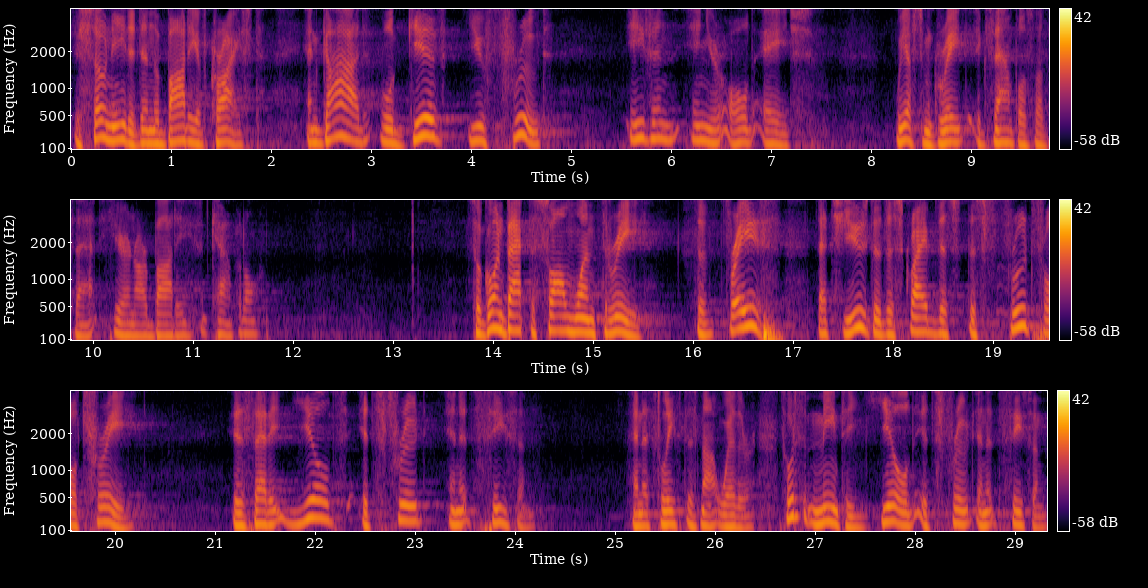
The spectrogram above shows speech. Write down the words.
You're so needed in the body of Christ and God will give you fruit even in your old age. We have some great examples of that here in our body at Capital. So, going back to Psalm 1 3, the phrase that's used to describe this, this fruitful tree is that it yields its fruit in its season and its leaf does not wither. So, what does it mean to yield its fruit in its season?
